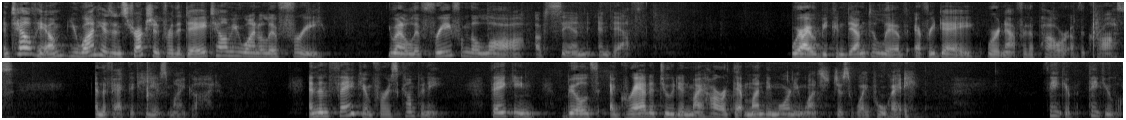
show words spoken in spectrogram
and tell him you want his instruction for the day. Tell him you want to live free. You want to live free from the law of sin and death, where I would be condemned to live every day were it not for the power of the cross and the fact that he is my God. And then thank him for his company. Thanking builds a gratitude in my heart that Monday morning wants to just wipe away. Thank you. Thank you, Lord.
